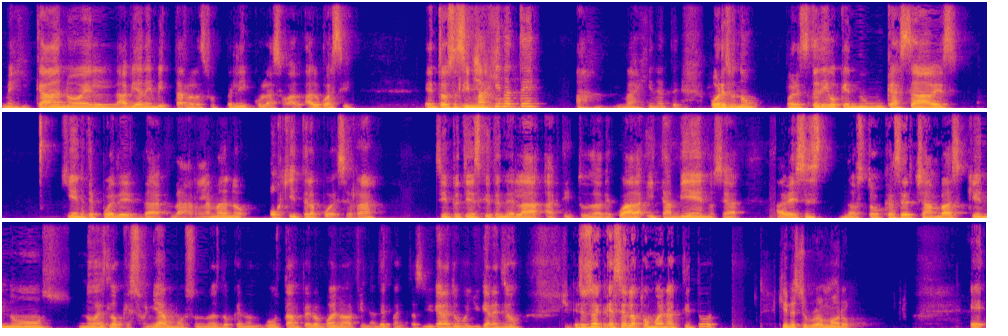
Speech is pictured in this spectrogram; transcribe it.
mexicano, él había de invitarlo a sus películas o algo así. Entonces, imagínate, imagínate, por eso no, por eso te digo que nunca sabes quién te puede dar la mano o quién te la puede cerrar. Siempre tienes que tener la actitud adecuada. Y también, o sea, a veces nos toca hacer chambas que no, no es lo que soñamos o no es lo que nos gustan, pero bueno, al final de cuentas, you gotta do what you gotta do. Entonces hay que hacerlo con buena actitud. ¿Quién es tu role model? Eh,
